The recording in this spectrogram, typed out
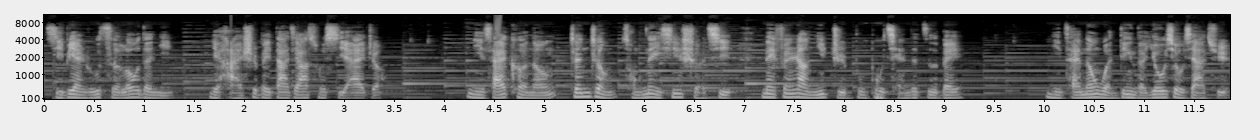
即便如此 low 的你，也还是被大家所喜爱着。你才可能真正从内心舍弃那份让你止步不前的自卑，你才能稳定的优秀下去。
